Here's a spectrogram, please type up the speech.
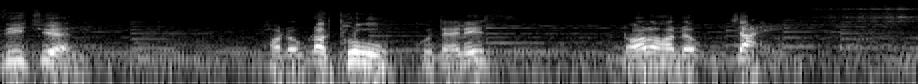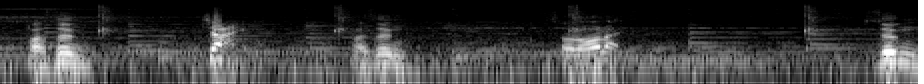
di chuyển hoạt động đặc thù của tennis. Đó là hoạt động chạy và dừng chạy và dừng. Sau đó lại dừng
